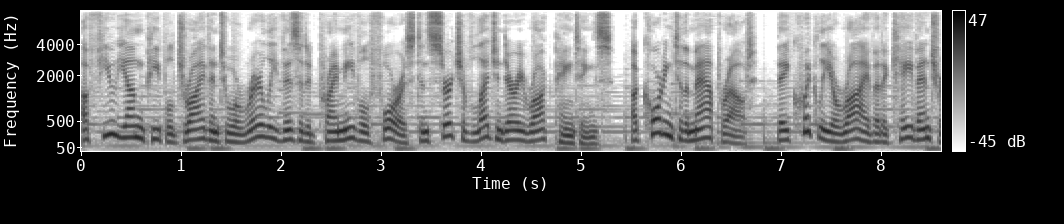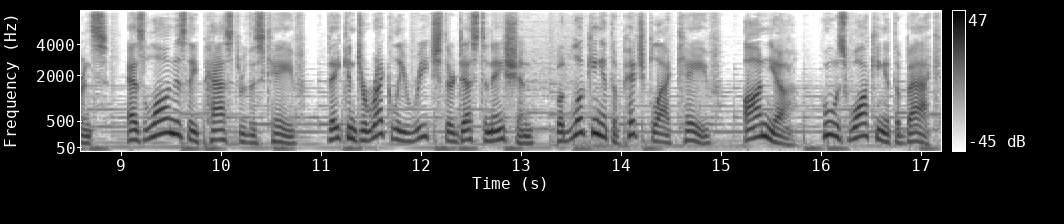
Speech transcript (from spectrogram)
a few young people drive into a rarely visited primeval forest in search of legendary rock paintings. According to the map route, they quickly arrive at a cave entrance. As long as they pass through this cave, they can directly reach their destination, but looking at the pitch-black cave, Anya, who was walking at the back,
